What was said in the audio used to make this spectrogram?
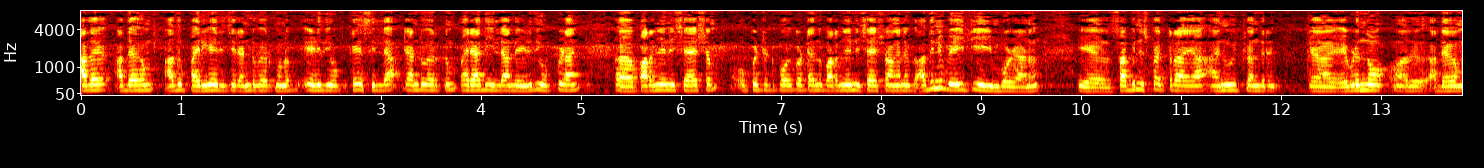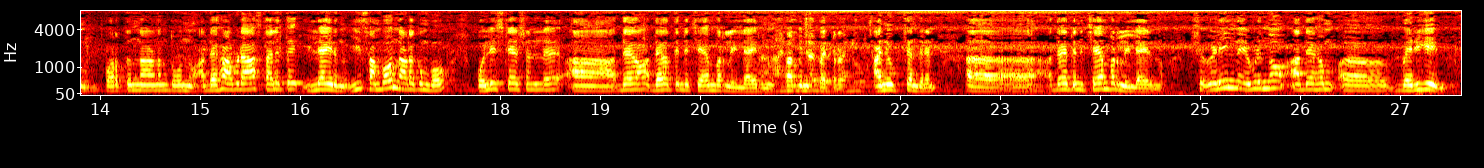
അത് അദ്ദേഹം അത് പരിഹരിച്ച് രണ്ടുപേർക്കും എഴുതി കേസില്ല രണ്ടുപേർക്കും പരാതിയില്ല എന്ന് എഴുതി ഒപ്പിടാൻ പറഞ്ഞതിന് ശേഷം ഒപ്പിട്ടിട്ട് പോയിക്കോട്ടെ എന്ന് പറഞ്ഞതിന് ശേഷം അങ്ങനെ അതിന് വെയിറ്റ് ചെയ്യുമ്പോഴാണ് സബ് ഇൻസ്പെക്ടറായ അനൂപ് ചന്ദ്രൻ എവിടുന്നോ അത് അദ്ദേഹം പുറത്തുനിന്നാണെന്ന് തോന്നുന്നു. അദ്ദേഹം അവിടെ ആ സ്ഥലത്ത് ഇല്ലായിരുന്നു. ഈ സംഭവം നടക്കുമ്പോൾ പോലീസ് സ്റ്റേഷനിൽ അദ്ദേഹം അദ്ദേഹത്തിന്റെ ചേംബറിൽ ഇല്ലായിരുന്നു. Sub inspector. അനൂപ് ചന്ദ്രൻ. അദ്ദേഹത്തിന്റെ ചേംബറിൽ ഇല്ലായിരുന്നു. പക്ഷെ വെളിയിൽ നിന്ന് എവിടുന്നോ അദ്ദേഹം വരികയും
